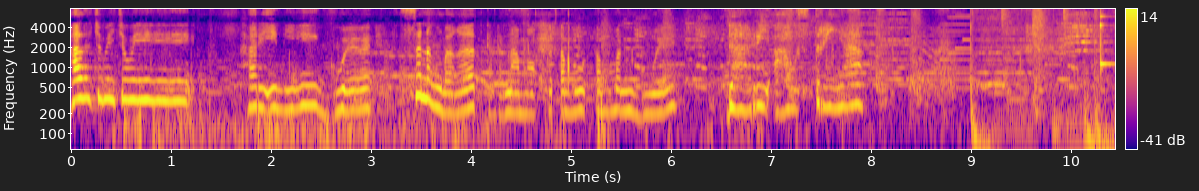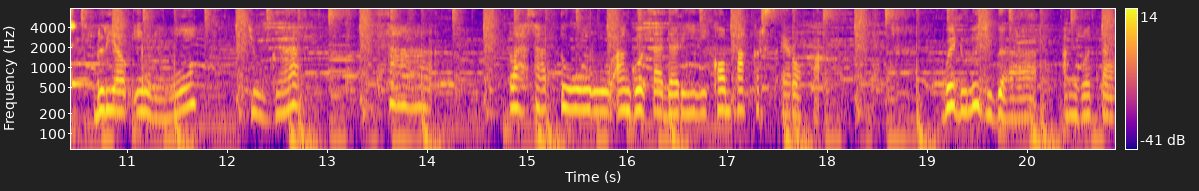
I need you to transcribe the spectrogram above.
Halo cumi-cumi. Hari ini gue seneng banget karena mau ketemu temen gue dari Austria. Beliau ini juga salah satu anggota dari Compakers Eropa. Gue dulu juga anggota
